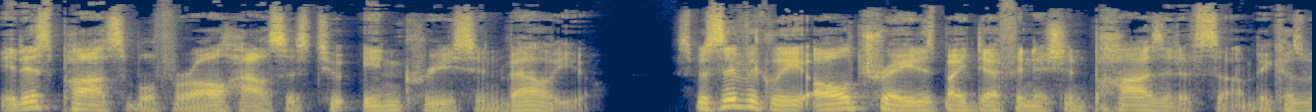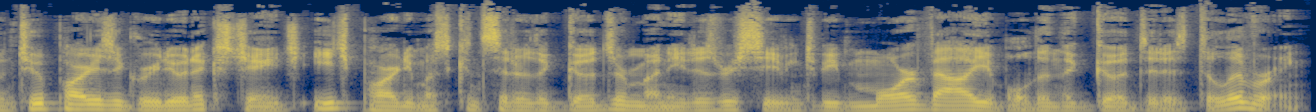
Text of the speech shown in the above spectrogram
it is possible for all houses to increase in value. Specifically, all trade is by definition positive sum because when two parties agree to an exchange, each party must consider the goods or money it is receiving to be more valuable than the goods it is delivering.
